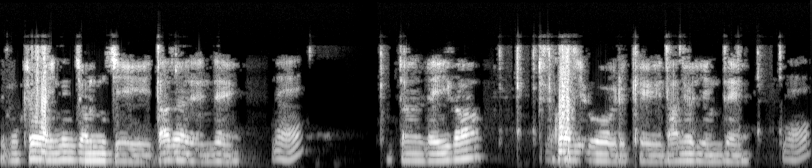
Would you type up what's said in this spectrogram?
목적어가 있는지 없는지 따져야 되는데, 네, 일단 lay가 두 가지로 이렇게 나뉘어져 있는데, 네,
